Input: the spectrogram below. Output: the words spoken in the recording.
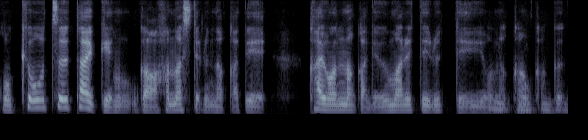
こう共通体験が話してる中で会話の中で生まれてるっていうような感覚、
